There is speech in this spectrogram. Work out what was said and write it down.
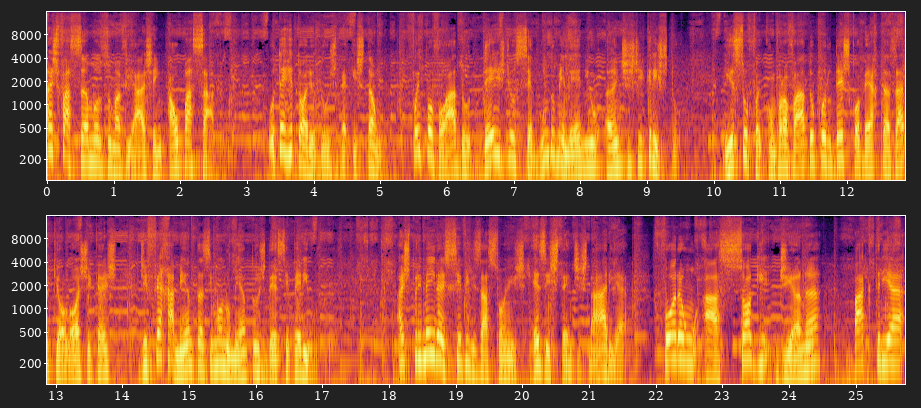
Mas façamos uma viagem ao passado. O território do Uzbequistão foi povoado desde o segundo milênio antes de Cristo. Isso foi comprovado por descobertas arqueológicas de ferramentas e monumentos desse período. As primeiras civilizações existentes na área foram a Sogdiana, Bactria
